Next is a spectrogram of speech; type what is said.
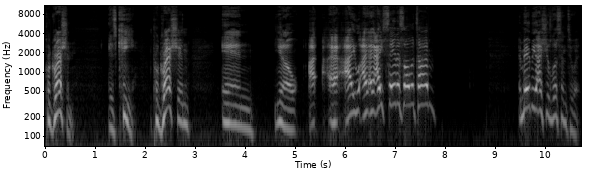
progression is key. Progression and you know, I I I I say this all the time, and maybe I should listen to it.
